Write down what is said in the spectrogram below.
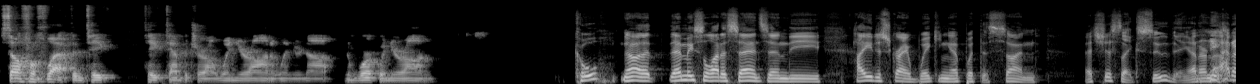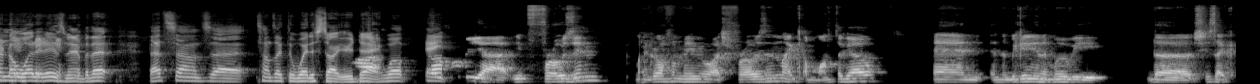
self reflect and take take temperature on when you're on and when you're not, and work when you're on. Cool. No, that that makes a lot of sense. And the how you describe waking up with the sun, that's just like soothing. I don't know. I don't know what it is, man, but that that sounds uh sounds like the way to start your day. Well, hey, uh, Frozen. My girlfriend made me watch Frozen like a month ago, and in the beginning of the movie, the she's like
